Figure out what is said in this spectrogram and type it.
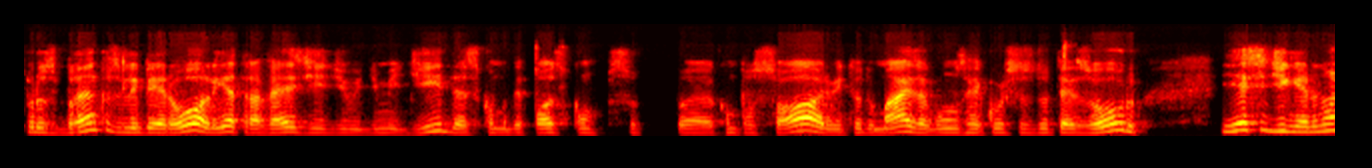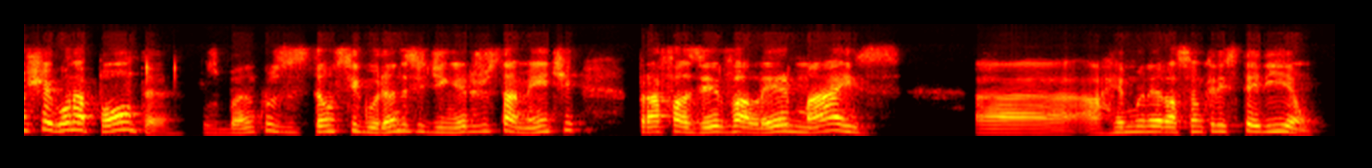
para os bancos, liberou ali através de, de, de medidas como depósito compulsório e tudo mais, alguns recursos do Tesouro, e esse dinheiro não chegou na ponta. Os bancos estão segurando esse dinheiro justamente para fazer valer mais a, a remuneração que eles teriam.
